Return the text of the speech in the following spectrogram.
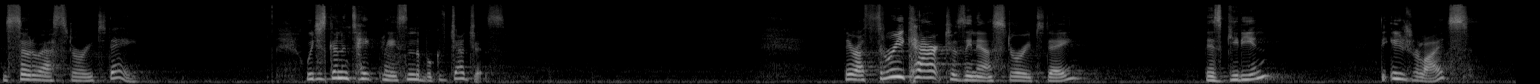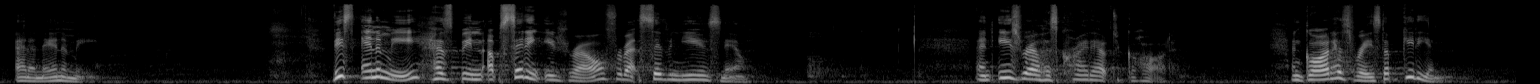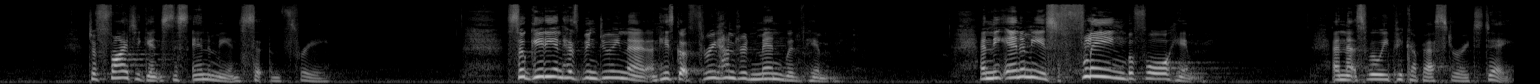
And so to our story today, which is going to take place in the book of Judges. There are three characters in our story today there's Gideon, the Israelites, and an enemy. This enemy has been upsetting Israel for about seven years now. And Israel has cried out to God. And God has raised up Gideon to fight against this enemy and set them free. So Gideon has been doing that, and he's got 300 men with him. And the enemy is fleeing before him. And that's where we pick up our story today.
